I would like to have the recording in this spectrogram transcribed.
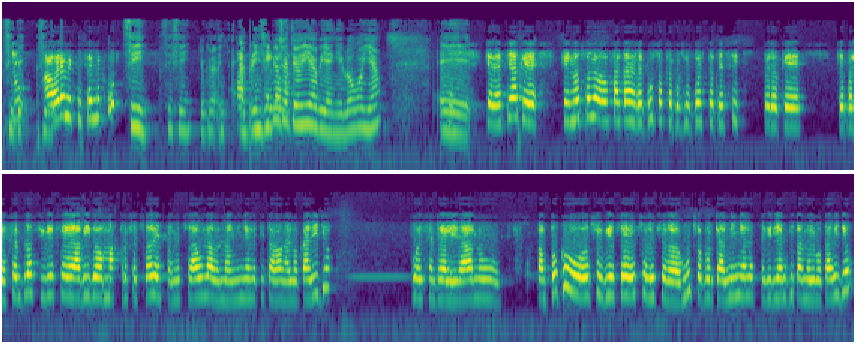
si No, te- si te- ¿Ahora me escucháis mejor? Sí, sí, sí. Yo creo, Ah, al principio perdona. se te oía bien y luego ya. Eh, que decía que, que no solo falta de recursos, que por supuesto que sí, pero que, que por ejemplo si hubiese habido más profesores en ese aula donde al niño le quitaban el bocadillo, pues en realidad no tampoco se hubiese solucionado mucho porque al niño le seguirían quitando el bocadillo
